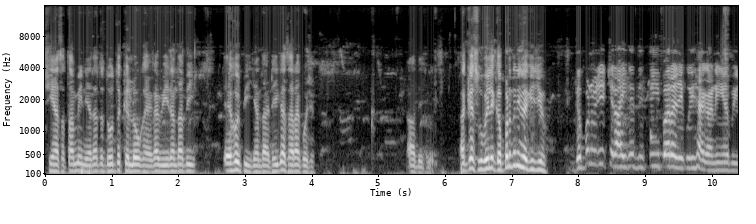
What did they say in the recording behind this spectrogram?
6-7 ਮਹੀਨਿਆਂ ਦਾ ਤੇ ਦੁੱਧ ਕਿਲੋ ਕੁ ਹੈਗਾ ਵੀਰਾਂ ਦਾ ਵੀ ਇਹੋ ਹੀ ਪੀ ਜਾਂਦਾ ਠੀਕ ਆ ਸਾਰਾ ਕੁਝ ਆਹ ਦੇਖ ਲਓ। ਅੱਗੇ ਸੂਬੇ ਲਈ ਗੱਬੜ ਤਾਂ ਨਹੀਂ ਹੈਗੀ ਜੀ ਉਹ? ਗੱਬਨ ਵੀ ਜੀ ਚਰਾਈ ਤੇ ਦਿੱਤੀ ਸੀ, ਪਰ ਅਜੇ ਕੋਈ ਹੈਗਾ ਨਹੀਂ ਆ ਵੀ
